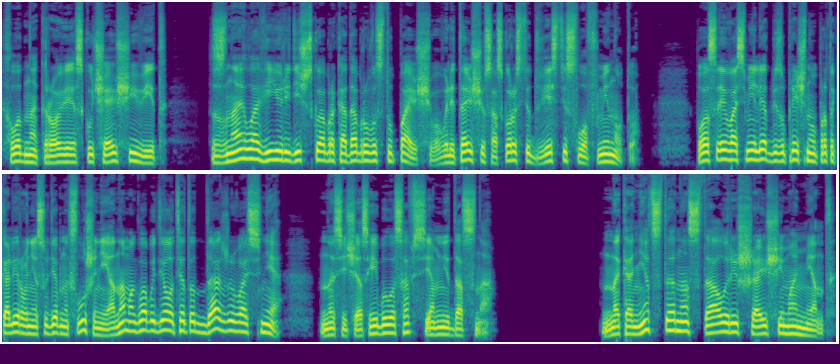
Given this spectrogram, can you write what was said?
хладнокровие, скучающий вид. Знай, лови юридическую абракадабру выступающего, вылетающую со скоростью 200 слов в минуту. После восьми лет безупречного протоколирования судебных слушаний она могла бы делать это даже во сне, но сейчас ей было совсем не до сна. Наконец-то настал решающий момент.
